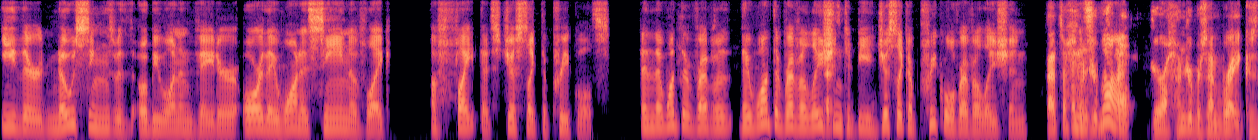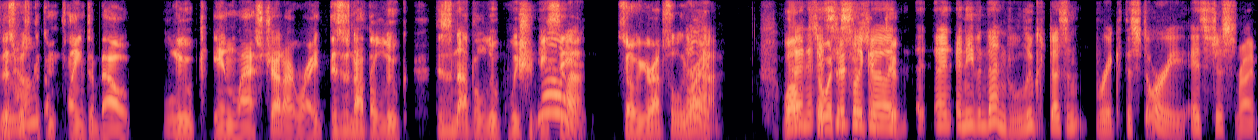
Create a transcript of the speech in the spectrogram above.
either no scenes with Obi Wan and Vader, or they want a scene of like a fight that's just like the prequels. And they want the revel- they want the revelation to be just like a prequel revelation. That's a hundred percent. You're a hundred percent right because You this was the complaint about Luke in Last Jedi, right? This is not the Luke. This is not the Luke we should be Yeah. seeing. So you're absolutely right. Well, and so it's it's, just like a, too. and, and even then, Luke doesn't break the story. It's just Right.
